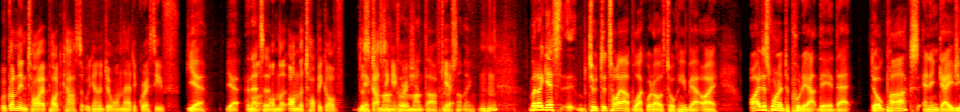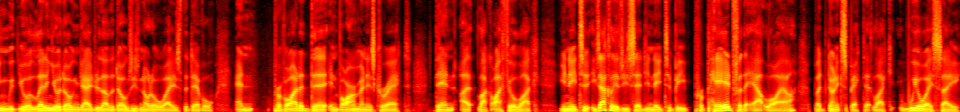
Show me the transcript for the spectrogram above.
We've got an entire podcast that we're going to do on that aggressive yeah, yeah, and that's a on the on the topic of next discussing month aggression. or a month after Yeah. or something. Mm-hmm. But I guess uh, to, to tie up like what I was talking about, I I just wanted to put out there that dog parks and engaging with your letting your dog engage with other dogs is not always the devil, and provided the environment is correct, then I like I feel like you need to exactly as you said, you need to be prepared for the outlier, but don't expect it. Like we always say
